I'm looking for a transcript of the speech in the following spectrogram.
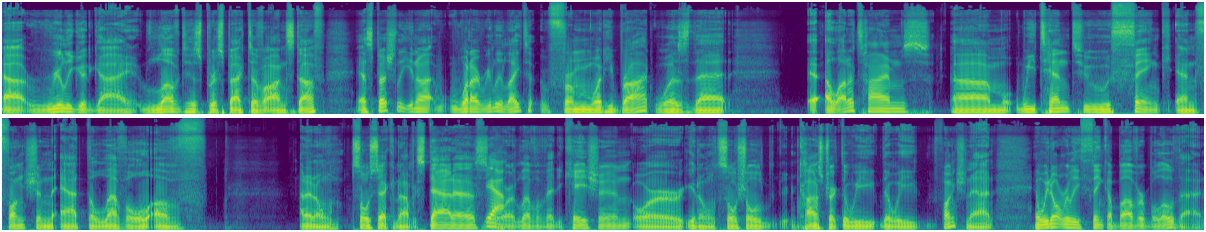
Uh, really good guy. Loved his perspective on stuff, especially, you know, what I really liked from what he brought was that a lot of times um, we tend to think and function at the level of I don't know socioeconomic status Yeah. or level of education or you know social construct that we that we function at, and we don't really think above or below that.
